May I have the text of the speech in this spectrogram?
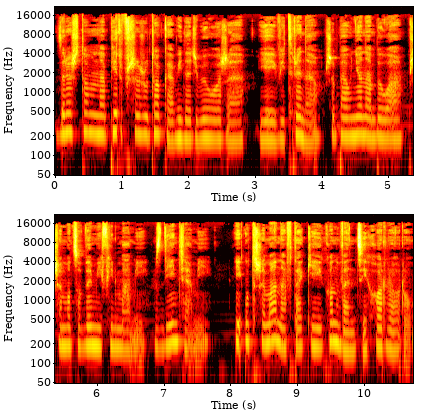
Zresztą na pierwszy rzut oka widać było, że jej witryna przepełniona była przemocowymi filmami, zdjęciami i utrzymana w takiej konwencji horroru.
